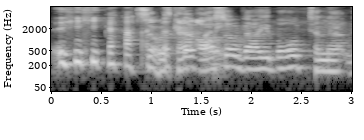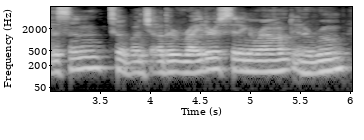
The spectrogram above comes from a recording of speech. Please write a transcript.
yeah. So it's kind of so also valuable to not listen to a bunch of other writers sitting around in a room,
